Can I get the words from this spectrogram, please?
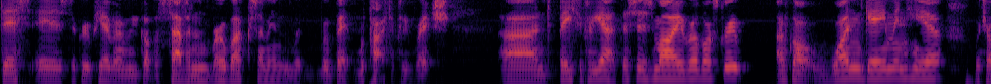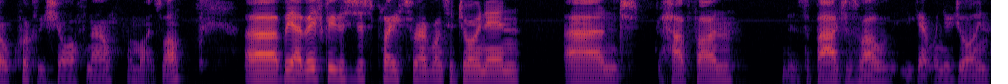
this is the group here, and we've got the 7 Robux, I mean, we're, we're, we're practically rich. And basically, yeah, this is my Roblox group. I've got one game in here, which I'll quickly show off now. I might as well. Uh, but yeah, basically this is just a place for everyone to join in and have fun. There's a badge as well you get when you join.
